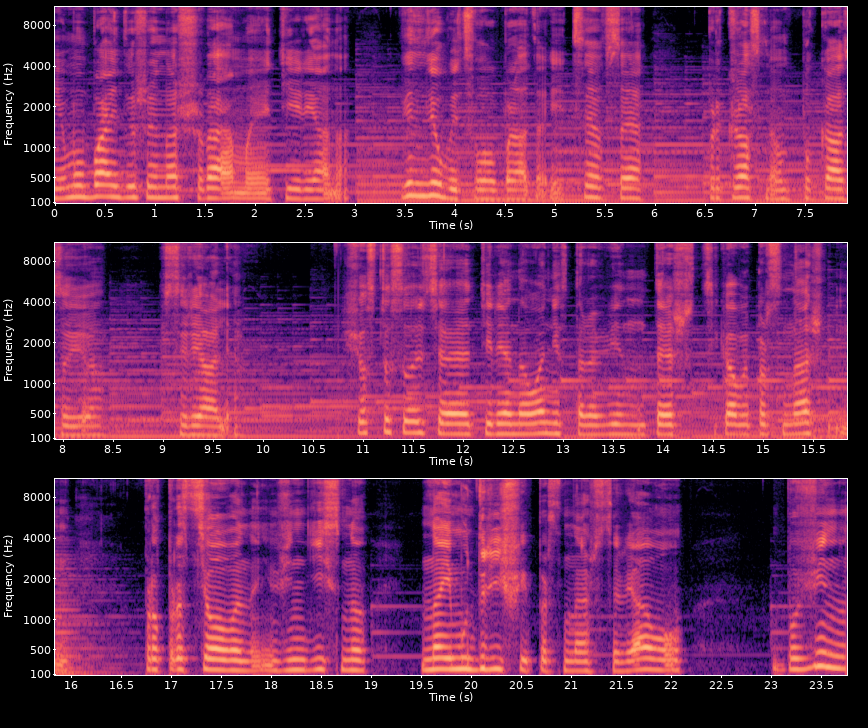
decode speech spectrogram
йому байдуже на шрами Тіріана. Він любить свого брата, і це все прекрасно показує в серіалі. Що стосується Тіріана Ланністера, він теж цікавий персонаж, він пропрацьований, він дійсно наймудріший персонаж серіалу. Бо він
